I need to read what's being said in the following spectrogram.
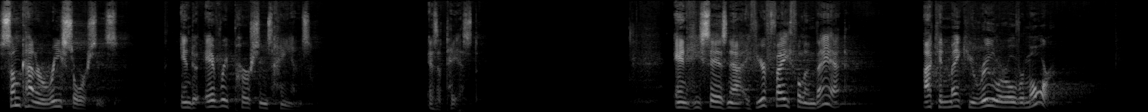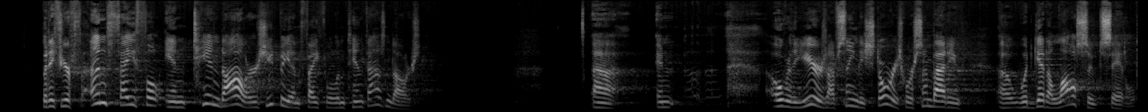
some kind of resources into every person's hands as a test. And he says, Now, if you're faithful in that, I can make you ruler over more. But if you're unfaithful in $10, you'd be unfaithful in $10,000. Uh, and over the years, I've seen these stories where somebody uh, would get a lawsuit settled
